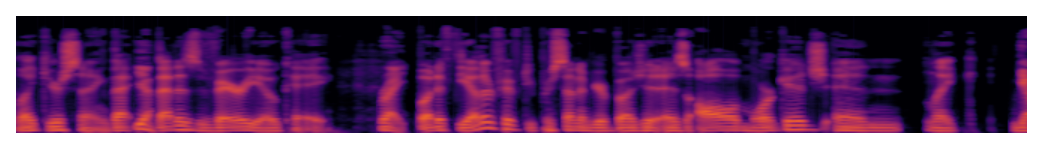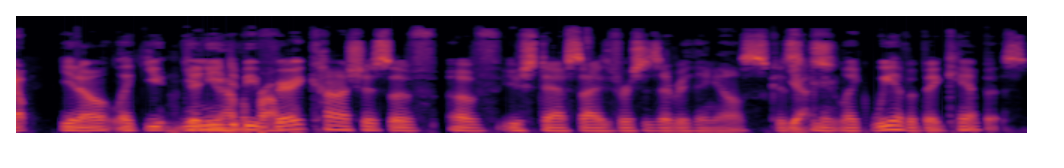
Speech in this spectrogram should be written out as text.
like you're saying that Yeah. that is very okay. Right. But if the other fifty percent of your budget is all mortgage and like Yep. you know, like you, you Then you need to be very conscious of of your staff size versus everything else. Because Yes. I mean, like we have a big campus,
